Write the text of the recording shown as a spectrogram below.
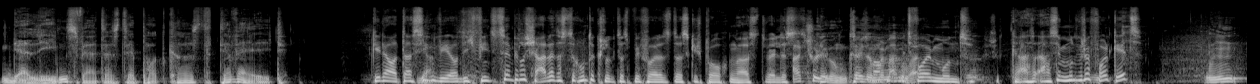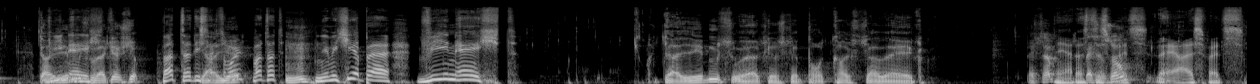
Der lebenswerteste Podcast der Welt. Genau, da sind Ja. wir. Und ich finde es ein bisschen schade, dass du runtergeschluckt hast, bevor du das gesprochen hast. Weil das Ah, Entschuldigung, soll ich noch mal machen, mit vollem Mund. Hast du den Mund wieder voll? Geht's? Der Wien lebenswerteste- Warte, warte, ich Ja, sag's mal. Warte, warte. Nämlich hier bei Wien Echt. Der lebenswerteste Podcast der Welt. Besser? Ja, das, Besser das so? jetzt, naja, es war jetzt,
